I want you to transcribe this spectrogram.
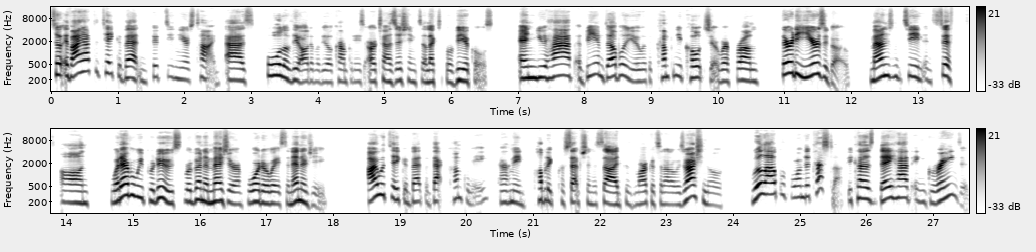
So if I have to take a bet in 15 years time, as all of the automobile companies are transitioning to electrical vehicles, and you have a BMW with a company culture where from 30 years ago, management team insists on whatever we produce, we're going to measure water waste and energy. I would take a bet that that company, I mean, public perception aside, because markets are not always rational, will outperform the Tesla because they have ingrained it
